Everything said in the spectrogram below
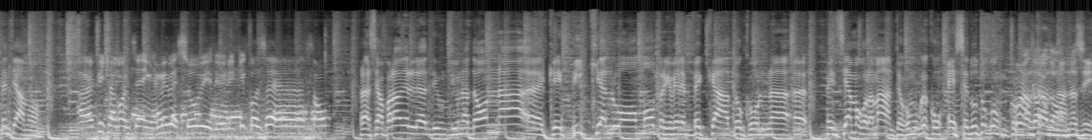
Sentiamo. La ficia consegna, mi penso un video, che cos'è? Allora, stiamo parlando del- di, di una donna eh, che picchia l'uomo perché viene beccato con. eh, pensiamo con l'amante, o comunque con- è seduto con, con, Con una un'altra donna, sì.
